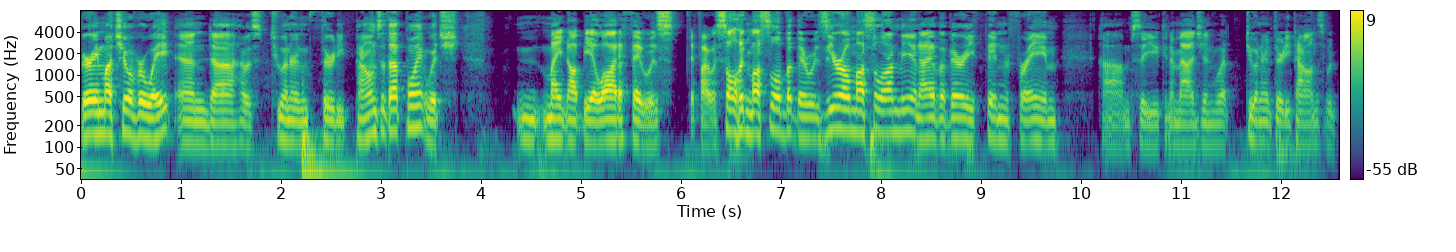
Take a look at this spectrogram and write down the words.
very much overweight, and uh, I was 230 pounds at that point, which might not be a lot if it was if I was solid muscle, but there was zero muscle on me, and I have a very thin frame. Um, so you can imagine what 230 pounds would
